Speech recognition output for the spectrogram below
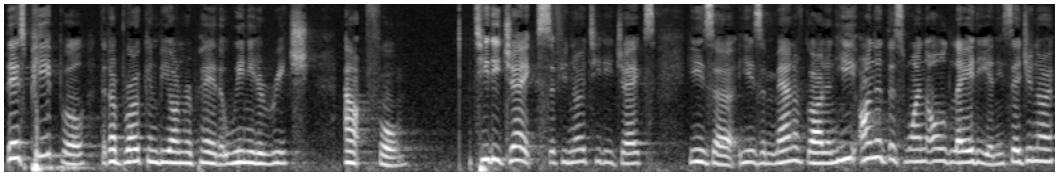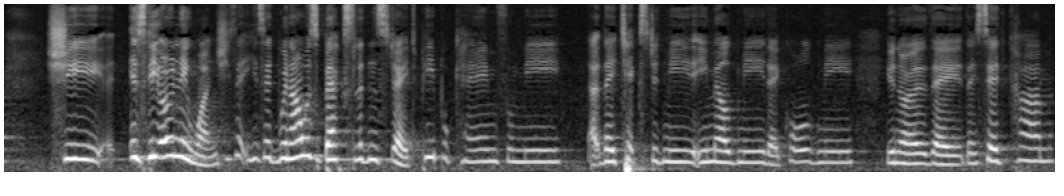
There's people that are broken beyond repair that we need to reach out for. T.D. Jakes, if you know T.D. Jakes, he's a, he's a man of God, and he honored this one old lady, and he said, You know, she is the only one. She said, he said, When I was backslidden state, people came for me, uh, they texted me, emailed me, they called me, you know, they, they said, Come.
